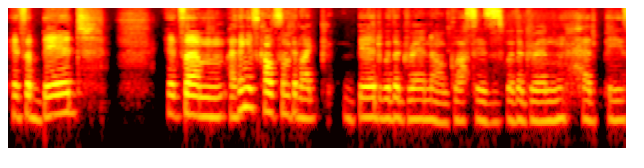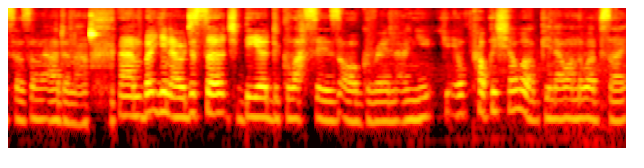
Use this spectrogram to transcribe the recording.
it's a beard. It's um, I think it's called something like beard with a grin or glasses with a grin headpiece or something. I don't know. Um, but you know, just search beard, glasses, or grin, and you it'll probably show up. You know, on the website.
